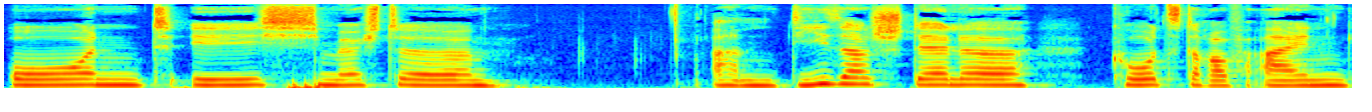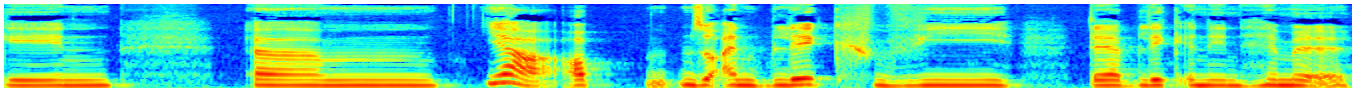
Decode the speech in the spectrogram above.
Und ich möchte an dieser Stelle kurz darauf eingehen, ähm, ja, ob so ein Blick wie der Blick in den Himmel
